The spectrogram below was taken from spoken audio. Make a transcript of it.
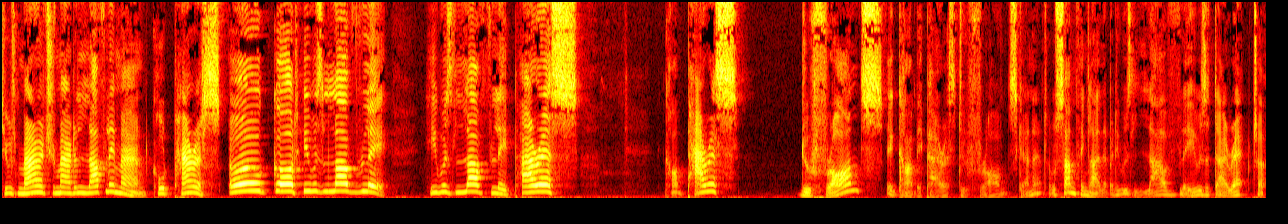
She was married. She married a lovely man called Paris. Oh God, he was lovely. He was lovely, Paris. can't Paris du France? It can't be Paris du France, can it? Or something like that. But he was lovely. He was a director,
